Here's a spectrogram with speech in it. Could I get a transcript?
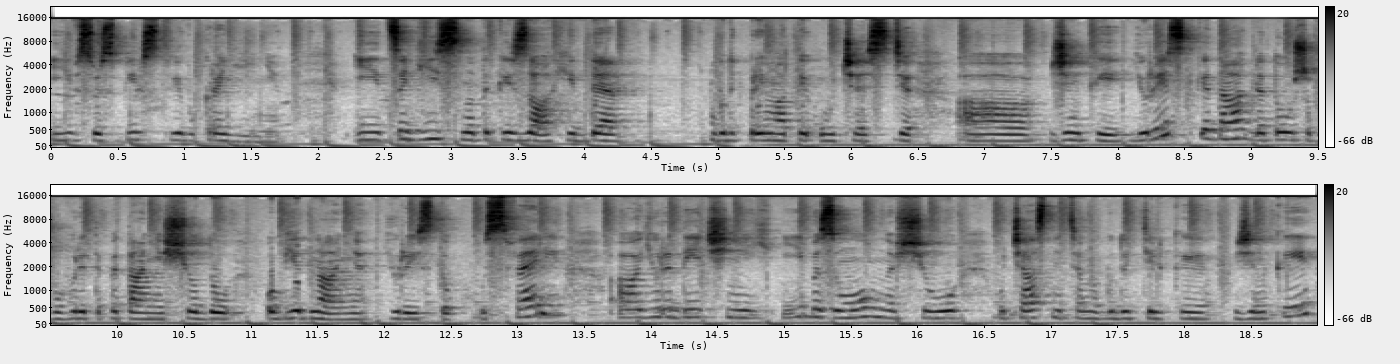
і в суспільстві в Україні. І це дійсно такий захід, де будуть приймати участь а, жінки-юристки да, для того, щоб говорити питання щодо об'єднання юристок у сфері а, юридичній. І безумовно, що учасницями будуть тільки жінки.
